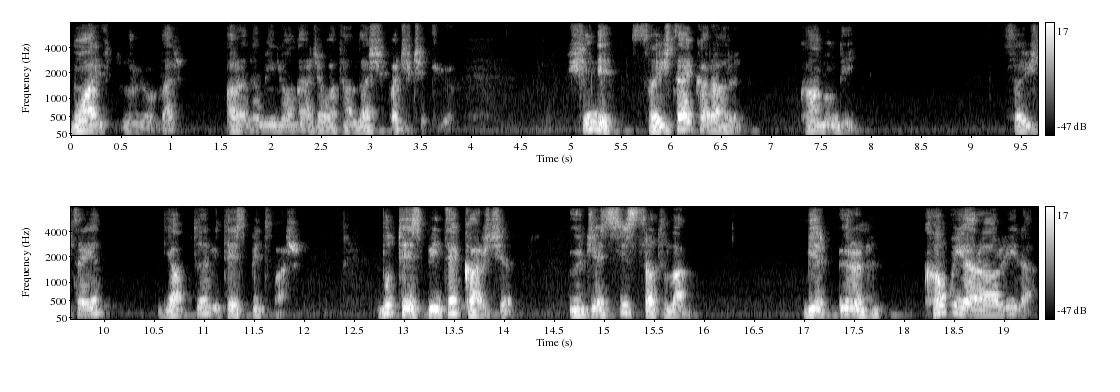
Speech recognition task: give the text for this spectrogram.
muhalif duruyorlar. Arada milyonlarca vatandaş acı çekiyor. Şimdi Sayıştay kararı kanun değil. Sayıştay'ın yaptığı bir tespit var. Bu tespite karşı ücretsiz satılan bir ürünün kamu yararıyla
